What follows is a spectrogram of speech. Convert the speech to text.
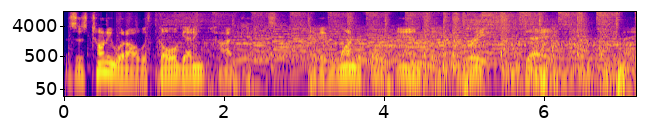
This is Tony Woodall with Goal Getting Podcast. Have a wonderful and a great day.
